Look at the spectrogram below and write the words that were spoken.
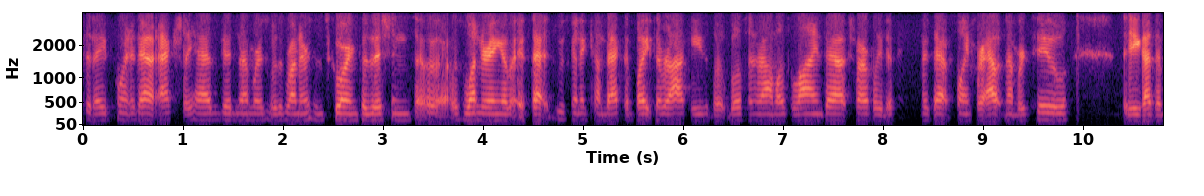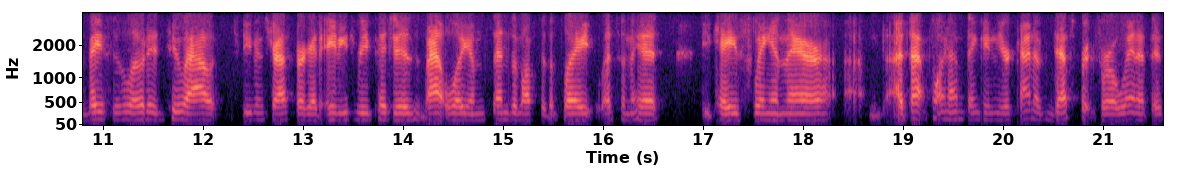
today pointed out actually has good numbers with runners in scoring position. So I was wondering if that was going to come back to bite the Rockies, but Wilson Ramos lines out sharply to at that point for out number two. So you got the bases loaded, two out. Stephen Strasburg had 83 pitches. Matt Williams sends him up to the plate, lets him hit. DK's swinging there. Uh, at that point, I'm thinking you're kind of desperate for a win at this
